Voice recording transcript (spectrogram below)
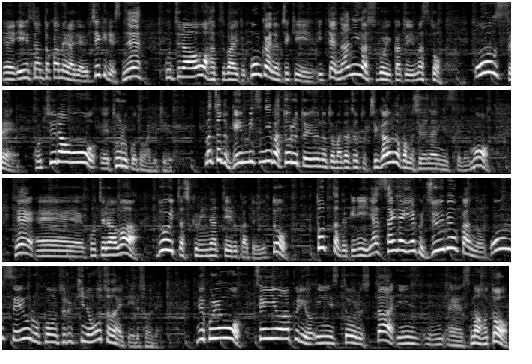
えー、インスタントカメラであるチェキですね。こちらを発売と、今回のチェキ、一体何がすごいかと言いますと、音声、こちらを、えー、撮ることができる。まあ、ちょっと厳密に言えば撮るというのとまたちょっと違うのかもしれないんですけども、で、えー、こちらはどういった仕組みになっているかというと、撮った時に最大約10秒間の音声を録音する機能を備えているそうで。で、これを専用アプリをインストールしたイン、えー、スマホと、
